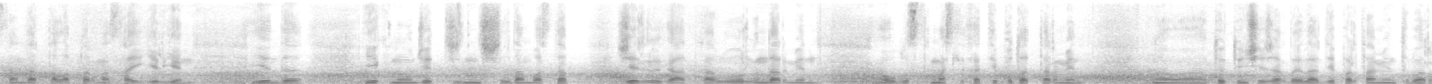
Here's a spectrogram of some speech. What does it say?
стандарт талаптарына сай келген енді 2017 жылдан бастап жергілікті атқару органдарымен облыстық мәслихат депутаттарымен мынау төтенше жағдайлар департаменті бар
